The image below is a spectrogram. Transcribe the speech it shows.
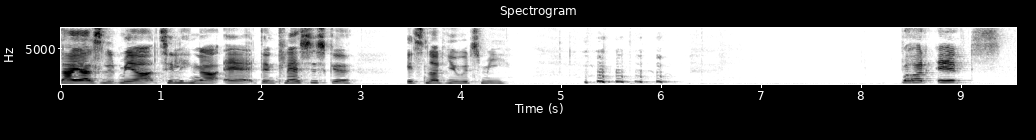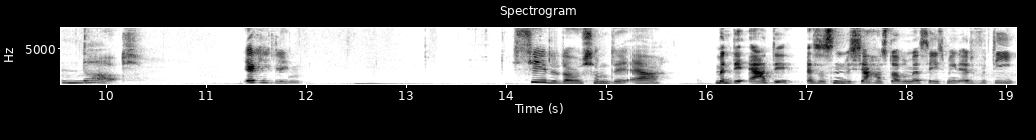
der er jeg altså lidt mere tilhænger af den klassiske It's not you, it's me. But it's not. Jeg kan ikke lide den. Sig det dog, som det er. Men det er det. Altså sådan, hvis jeg har stoppet med at ses med en, er det fordi,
